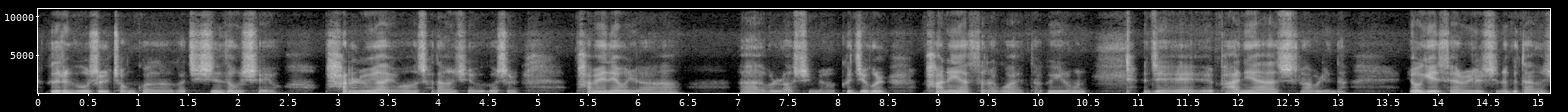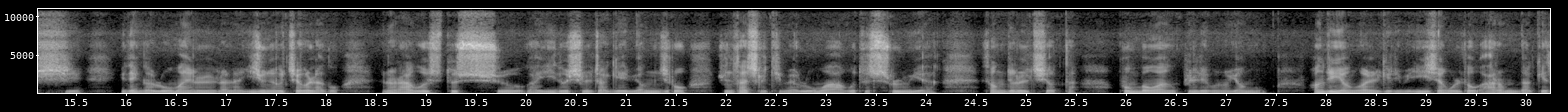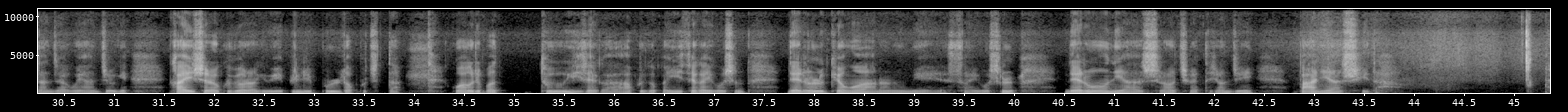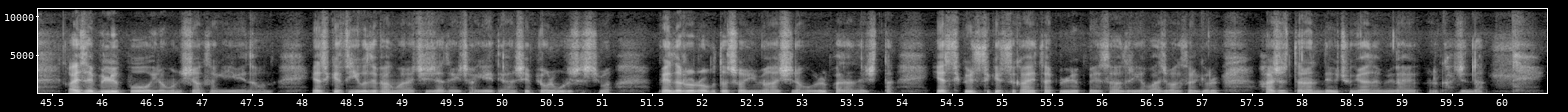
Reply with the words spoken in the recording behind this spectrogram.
그들은 그곳을 전과 같이 신성시하여 팔을 위하여 차당을 시어 그것을 파메네온이라 아, 불렀으며 그 지역을 파네아스라고 하였다. 그 이름은 이제 바니아스라 불린다. 여기에 세르일 씨는 그 당시 유대인과 로마인을 날려 이중력을 제거를 하고 그는 아구스투스가 이 도시를 자기의 명지로 준 사실을 기며 로마 아구스투스를 위해 성전을 지었다. 분봉왕 빌립은 영, 황제의 영광을 기리며 이 시험을 더욱 아름답게 단장하고 한 지역에 가이시라 구별하기 위해 빌립불을 덧붙였다. 그 아그리파 투 2세가 아프리카 2세가 이곳은 네로를 경화하는 의미에서 이곳을 네로니아스라고 칭했다. 현재 바니아스이다. 가이사 빌립보 이름은 신약성에 이미 나온다. 예수께서 이곳에 방문한 지자들이 자기에 대한 시평을 물으셨지만 베드로로부터 저 유명한 신앙고를 받아내셨다. 예수 그리스도께서 가이사 빌립보의 사람들에게 마지막 설교를 하셨다는 데 중요한 의미를 가진다.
